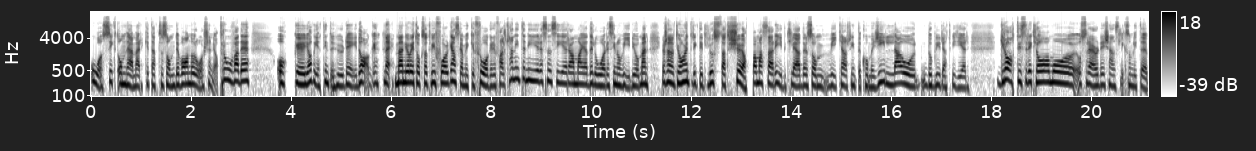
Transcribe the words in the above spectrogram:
åsikt om det här märket eftersom det var några år sedan jag provade och eh, jag vet inte hur det är idag. Nej. Men jag vet också att vi får ganska mycket frågor ifall kan inte ni recensera Maja Delores i någon video? Men jag känner att jag har inte riktigt lust att köpa massa ridkläder som vi kanske inte kommer gilla och då blir det att vi ger gratis reklam och, och sådär och det känns liksom lite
